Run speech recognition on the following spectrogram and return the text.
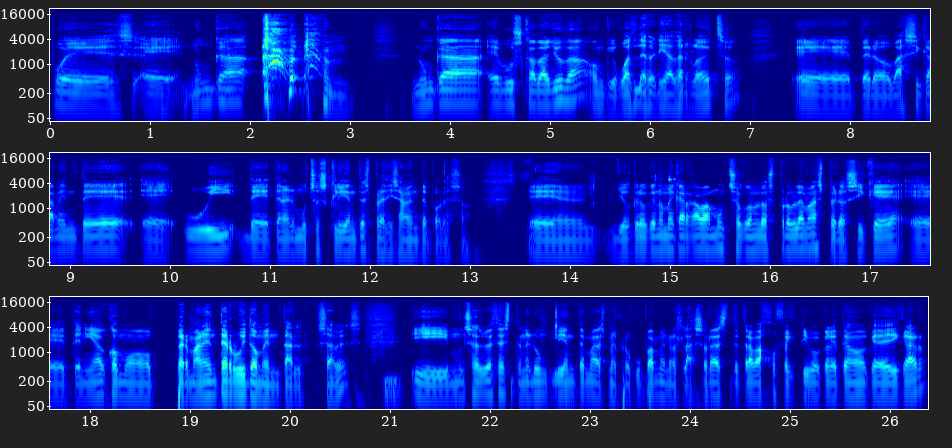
Pues eh, nunca, nunca he buscado ayuda, aunque igual debería haberlo hecho. Eh, pero básicamente eh, huí de tener muchos clientes precisamente por eso. Eh, yo creo que no me cargaba mucho con los problemas, pero sí que tenía como permanente ruido mental, ¿sabes? Y muchas veces tener un cliente más me preocupa menos las horas de trabajo efectivo que le tengo que dedicar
